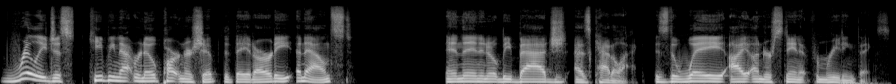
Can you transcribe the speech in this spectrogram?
really just keeping that Renault partnership that they had already announced, and then it'll be badged as Cadillac, is the way I understand it from reading things.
